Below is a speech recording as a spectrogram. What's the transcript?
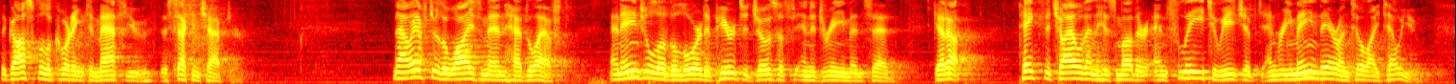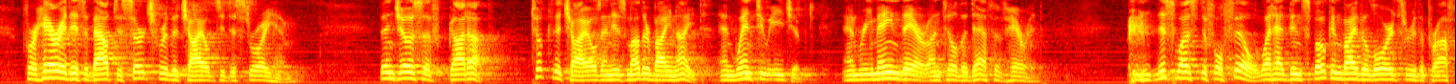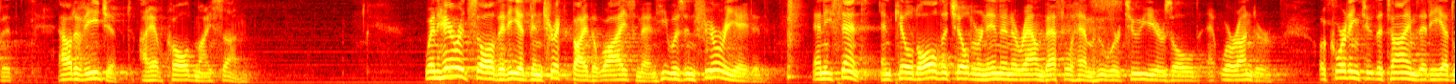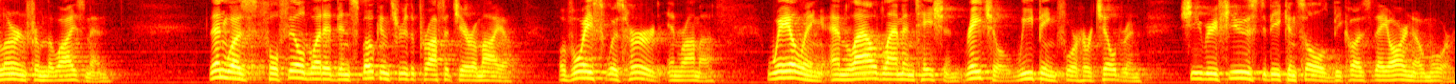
The Gospel according to Matthew, the second chapter. Now, after the wise men had left, an angel of the Lord appeared to Joseph in a dream and said, Get up, take the child and his mother, and flee to Egypt, and remain there until I tell you. For Herod is about to search for the child to destroy him. Then Joseph got up, took the child and his mother by night, and went to Egypt and remained there until the death of Herod. this was to fulfill what had been spoken by the Lord through the prophet Out of Egypt I have called my son. When Herod saw that he had been tricked by the wise men, he was infuriated, and he sent and killed all the children in and around Bethlehem who were two years old and were under, according to the time that he had learned from the wise men. Then was fulfilled what had been spoken through the prophet Jeremiah. A voice was heard in Ramah, wailing and loud lamentation, Rachel weeping for her children. She refused to be consoled because they are no more.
